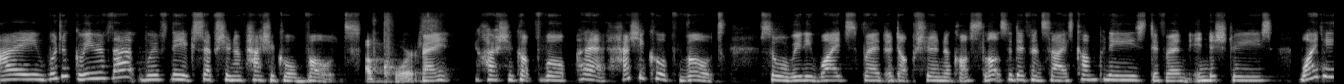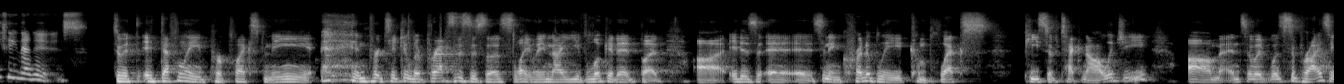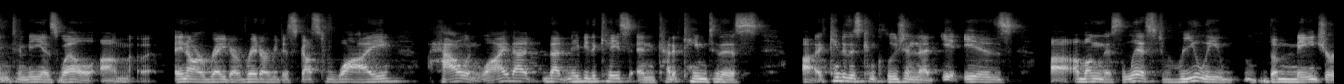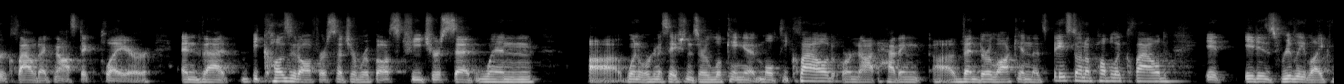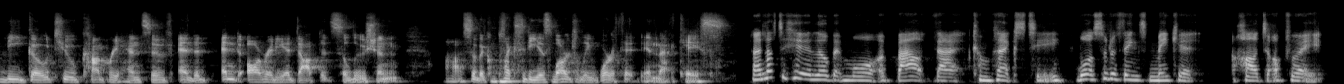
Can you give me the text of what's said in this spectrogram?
I would agree with that, with the exception of HashiCorp Vault. Of course. Right? HashiCorp Vault, yeah, HashiCorp Vault saw really widespread adoption across lots of different size companies, different industries. Why do you think that is? So it, it definitely perplexed me in particular. Perhaps this is a slightly naive look at it, but uh, it is a, it's an incredibly complex piece of technology. Um, and so it was surprising to me as well. Um, in our radar, radar, we discussed why, how, and why that that may be the case, and kind of came to this uh, came to this conclusion that it is uh, among this list really the major cloud agnostic player, and that because it offers such a robust feature set when uh, when organizations are looking at multi-cloud or not having uh, vendor lock-in that's based on a public cloud, it it is really like the go-to comprehensive and and already adopted solution. Uh, so the complexity is largely worth it in that case. I'd love to hear a little bit more about that complexity. What sort of things make it hard to operate?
